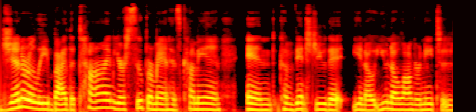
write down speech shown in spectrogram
Generally, by the time your Superman has come in and convinced you that you know you no longer need to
